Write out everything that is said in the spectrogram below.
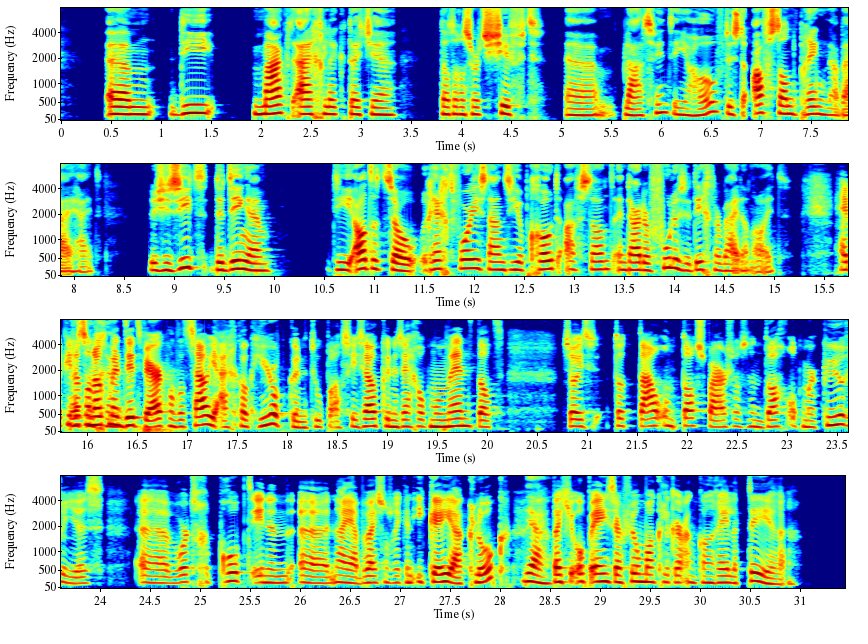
ehm, die maakt eigenlijk dat je dat er een soort shift ehm, plaatsvindt in je hoofd. Dus de afstand brengt nabijheid. Dus je ziet de dingen die altijd zo recht voor je staan, zie je op grote afstand en daardoor voelen ze dichterbij dan ooit. Heb je Dat dan ook met dit werk? Want dat zou je eigenlijk ook hierop kunnen toepassen. Je zou kunnen zeggen op het moment dat zoiets totaal ontastbaars als een dag op Mercurius eh, wordt gepropt in een, eh, nou ja, bij wijze van spreken een IKEA-klok, Ja, dat je opeens daar veel makkelijker aan kan relateren.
